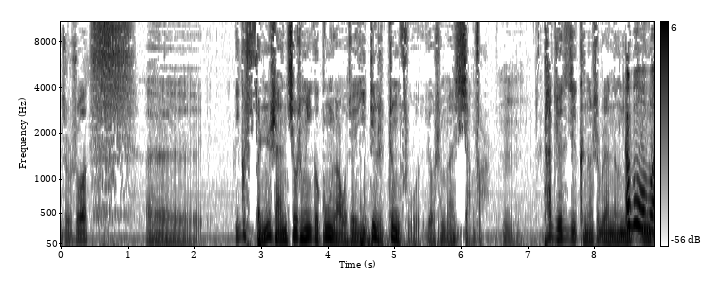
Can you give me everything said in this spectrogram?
就是说，呃，一个坟山修成一个公园，我觉得一定是政府有什么想法。嗯，他觉得这可能是不是能啊？不不不，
